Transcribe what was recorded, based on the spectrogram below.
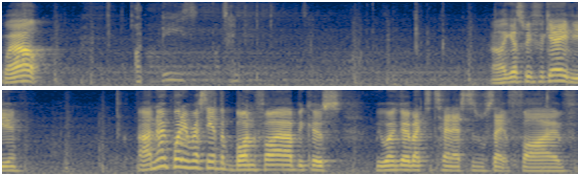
Well, Are these temp- well, I guess we forgave you. Uh, no point in resting at the bonfire because we won't go back to 10 Estus. We'll stay at 5.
